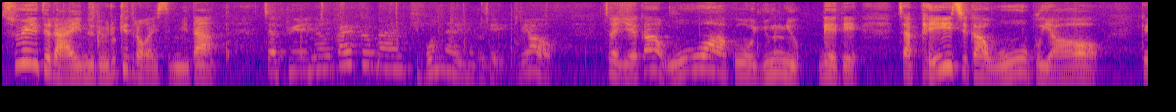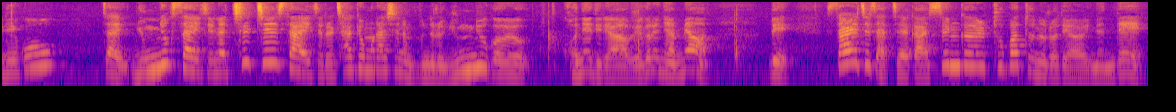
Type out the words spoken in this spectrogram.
스웨이드 라인으로 이렇게 들어가 있습니다. 자, 뒤에는 깔끔한 기본 라인으로 되어 있고요. 자, 얘가 5하고 66. 네, 네. 자, 베이지가 5고요. 그리고 자, 66 사이즈나 77 사이즈를 착용을 하시는 분들은 66을 권해드려요. 왜 그러냐면, 네, 사이즈 자체가 싱글 투 버튼으로 되어 있는데,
